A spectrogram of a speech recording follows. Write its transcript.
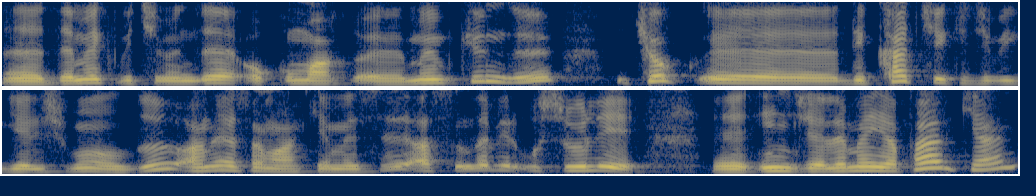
e, demek biçiminde okumak e, mümkündü. Çok e, dikkat çekici bir gelişme oldu. Anayasa Mahkemesi aslında bir usulü inceleme yaparken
